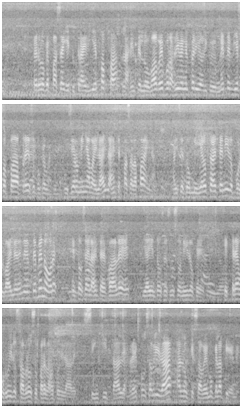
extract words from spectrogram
Pero lo que pasa es que tú traes 10 papás, la gente lo va a ver por arriba en el periódico y meten 10 papás presos porque pusieron niña a bailar y la gente pasa la página. Ahí dice, Don Miguel está detenido por baile de, menores, entonces ahí la gente se va a leer y ahí entonces es un sonido que, que crea un ruido sabroso para las autoridades, sin quitarle responsabilidad a lo que sabemos que la tiene.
